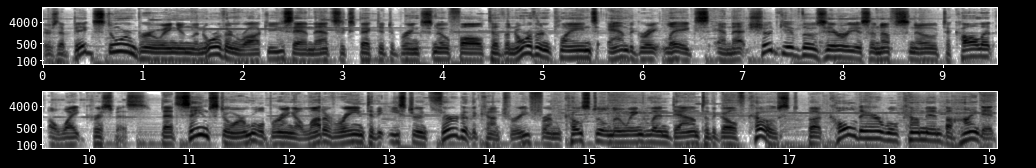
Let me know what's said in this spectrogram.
There's a big storm brewing in the northern Rockies, and that's expected to bring snowfall to the northern plains and the Great Lakes, and that should give those areas enough snow to call it a white Christmas. That same storm will bring a lot of rain to the eastern third of the country from coastal New England down to the Gulf Coast, but cold air will come in behind it,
